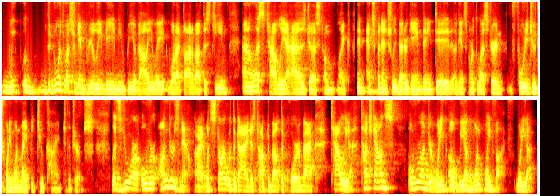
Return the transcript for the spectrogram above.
we, the Northwestern game really made me reevaluate what I thought about this team. And unless Taulia has just um like an exponentially better game than he did against Northwestern, 42-21 might be too kind to the Terps. Let's do our over unders now. All right, let's start with the guy I just talked about, the quarterback Taulia. Touchdowns over under. What do you? Oh, we have 1.5. What do you got?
